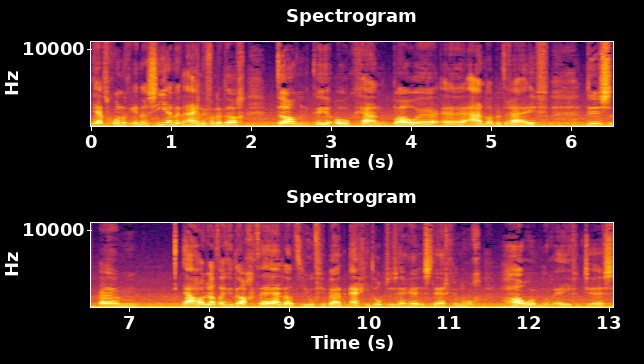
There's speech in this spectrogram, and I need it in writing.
je hebt gewoon nog energie aan het einde van de dag. Dan kun je ook gaan bouwen uh, aan dat bedrijf. Dus um, ja, hou dat in gedachten. Dat je hoeft je baan echt niet op te zeggen. Sterker nog, hou hem nog eventjes.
